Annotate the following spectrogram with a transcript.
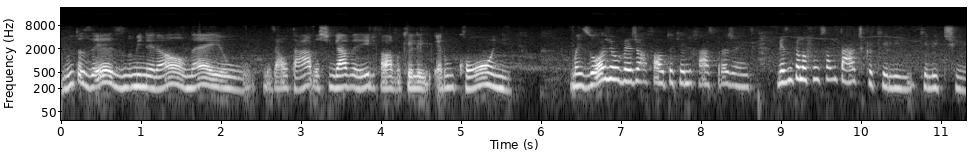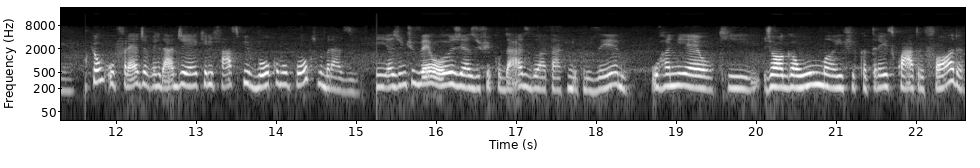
muitas vezes no Mineirão, né, eu me exaltava, xingava ele, falava que ele era um cone, mas hoje eu vejo a falta que ele faz pra gente, mesmo pela função tática que ele, que ele tinha. Porque o Fred, a verdade é que ele faz pivô como poucos no Brasil. E a gente vê hoje as dificuldades do ataque do Cruzeiro. O Raniel, que joga uma e fica três, quatro fora,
